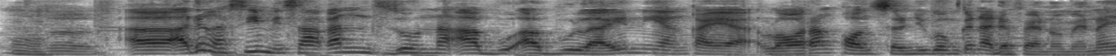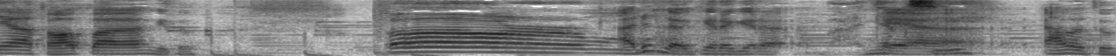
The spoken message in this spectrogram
Hmm. Eh, ada gak sih misalkan zona abu-abu lain yang kayak lo orang concern juga mungkin ada fenomena ya atau apa gitu? Em, Ada nggak kira-kira? Banyak Kayak- sih. Apa tuh?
